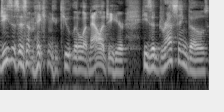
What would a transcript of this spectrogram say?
Jesus isn't making a cute little analogy here. He's addressing those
